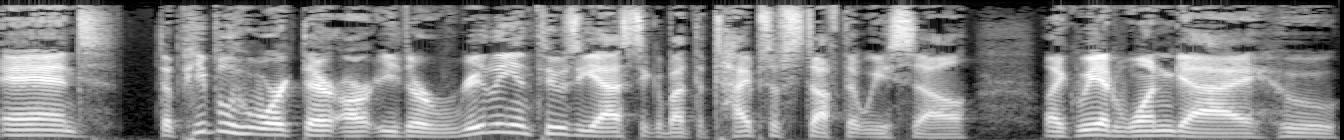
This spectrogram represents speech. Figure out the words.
And the people who work there are either really enthusiastic about the types of stuff that we sell. Like we had one guy who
